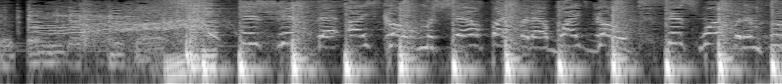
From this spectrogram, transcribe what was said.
This shit, that ice cold Michelle fight for that white gold. This one for them.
